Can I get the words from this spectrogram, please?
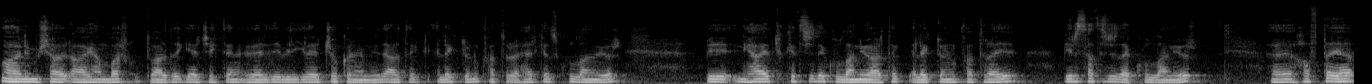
Mali müşavir Ayhan Başkurt vardı. Gerçekten verdiği bilgiler çok önemliydi. Artık elektronik fatura herkes kullanıyor. Bir nihayet tüketici de kullanıyor artık elektronik faturayı. Bir satıcı da kullanıyor. E, haftaya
